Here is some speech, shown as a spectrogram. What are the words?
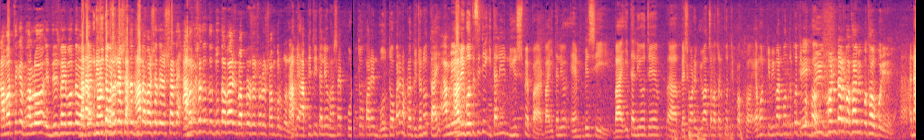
আমার থেকে ভালো ইদ্রিস ভাই বলতে উনি দূতাবাসের সাথে দূতাবাসের সাথে আমাদের সাথে তো দূতাবাস বা প্রশাসনের সম্পর্ক না। আমি আপনি তো ইতালীয় ভাষায় পড়তেও পারেন বলতেও পারেন আপনারা দুজনেও তাই। আমি- বলতেছি যে ইতালীয় নিউজ পেপার বা ইতালীয় এমবেসি বা ইতালীয় যে বেসামরিক বিমান চলাচল কর্তৃপক্ষ এমনকি বিমানবন্দর কর্তৃপক্ষ? দুই ঘণ্টার কথা আমি কোথাও পড়ি নাই। না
